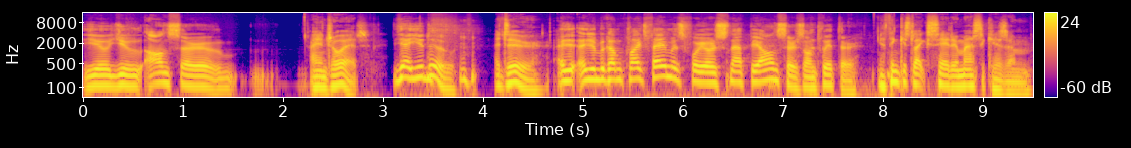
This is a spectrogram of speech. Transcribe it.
You you answer. I enjoy it. Yeah, you do. I do. and you- you become quite famous for your snappy answers on Twitter. I think it's like sadomasochism.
